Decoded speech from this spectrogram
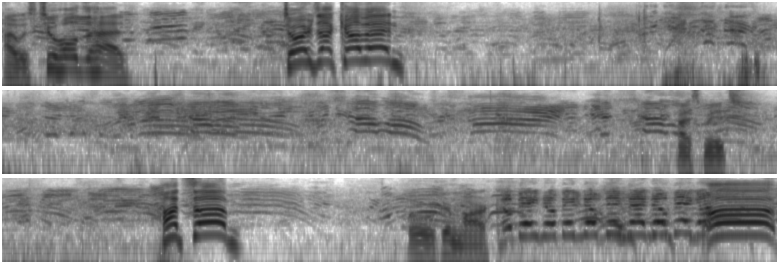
I was two holds ahead. George, not coming! Nice meets. Hot sub! Oh, good mark. No big, no big, no big, man, no big. Up!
